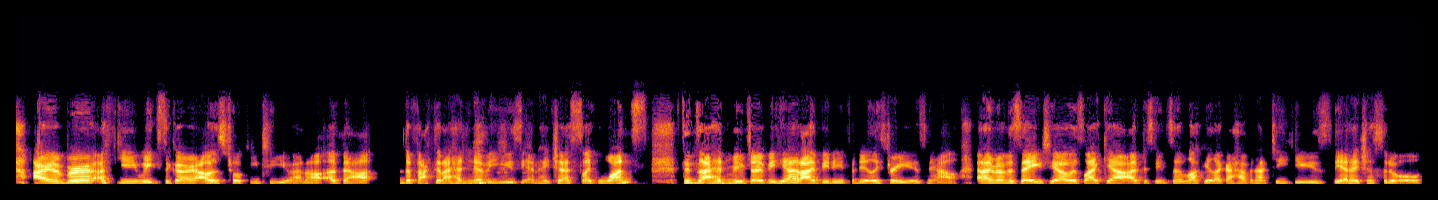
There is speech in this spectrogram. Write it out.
I remember a few weeks ago I was talking to you, Anna, about the fact that I had never used the NHS like once since I had moved over here and I've been here for nearly three years now. And I remember saying to you, I was like, Yeah, I've just been so lucky, like I haven't had to use the NHS at all.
